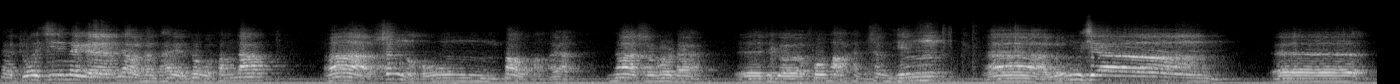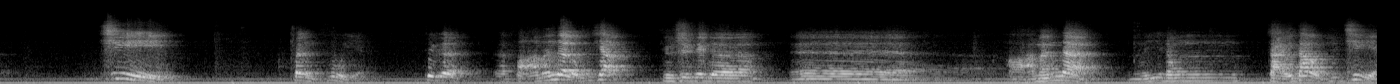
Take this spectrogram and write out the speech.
在卓西那个庙上，他也做过方丈，啊，圣弘道法呀，那时候的，呃，这个佛法很盛行，啊，龙象，呃。气本复也，这个呃法门的龙象就是这个呃法门的一种载道之器，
